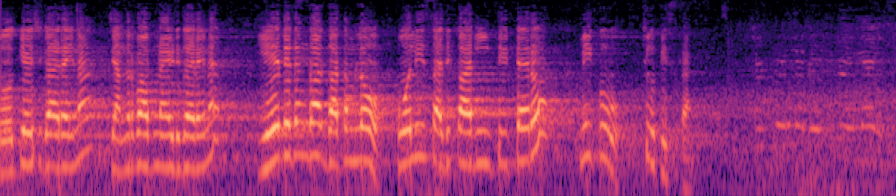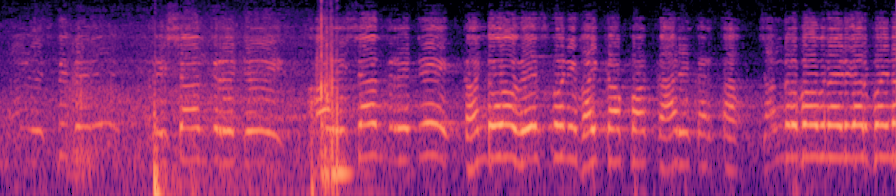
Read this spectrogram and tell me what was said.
లోకేష్ గారైనా చంద్రబాబు నాయుడు గారైనా ఏ విధంగా గతంలో పోలీస్ అధికారులను తిట్టారో మీకు చూపిస్తాను. ప్రశాంత్ రెడ్డి. ఆ రిషాంత్ రెడ్డి కండువా వేసుకొని వైకాపా కార్యకర్త. చంద్రబాబు నాయుడు గారి పైన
